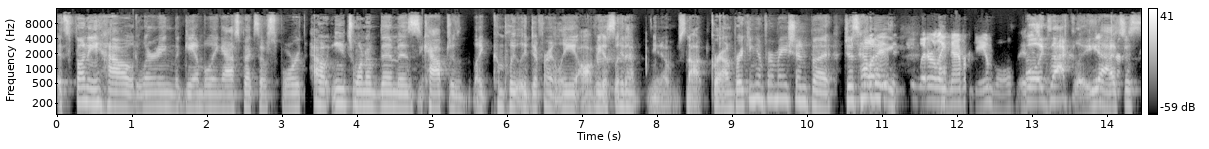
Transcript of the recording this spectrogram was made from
it's funny how learning the gambling aspects of sports, how each one of them is capped like completely differently. Obviously, that you know it's not groundbreaking information, but just how well, they literally never gamble. It's, well, exactly. Yeah, it's just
